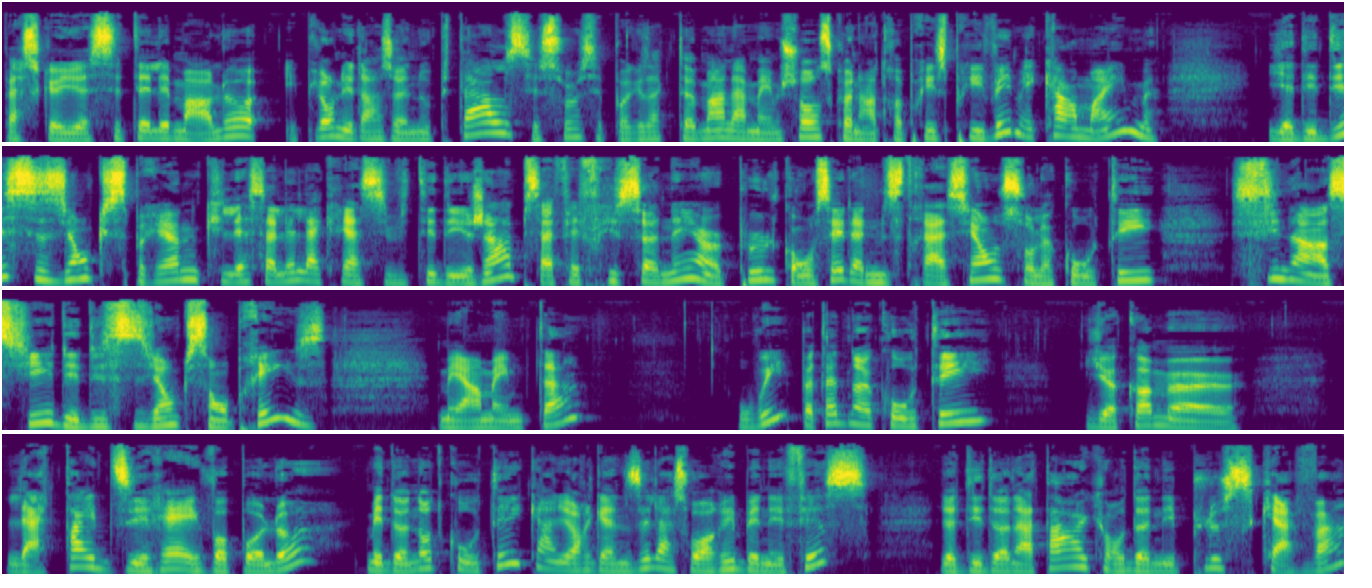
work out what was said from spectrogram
Parce qu'il y a cet élément-là. Et puis là, on est dans un hôpital, c'est sûr, c'est pas exactement la même chose qu'une entreprise privée, mais quand même, il y a des décisions qui se prennent qui laissent aller la créativité des gens, puis ça fait frissonner un peu le conseil d'administration sur le côté financier des décisions qui sont prises. Mais en même temps, oui, peut-être d'un côté, il y a comme un, la tête dirait, elle va pas là, mais d'un autre côté, quand il a organisé la soirée bénéfice, il y a des donateurs qui ont donné plus qu'avant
